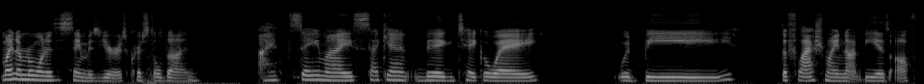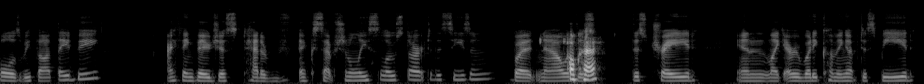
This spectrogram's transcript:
my number one is the same as yours, Crystal Dunn. I'd say my second big takeaway would be the Flash might not be as awful as we thought they'd be. I think they just had an exceptionally slow start to the season, but now with this this trade and like everybody coming up to speed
